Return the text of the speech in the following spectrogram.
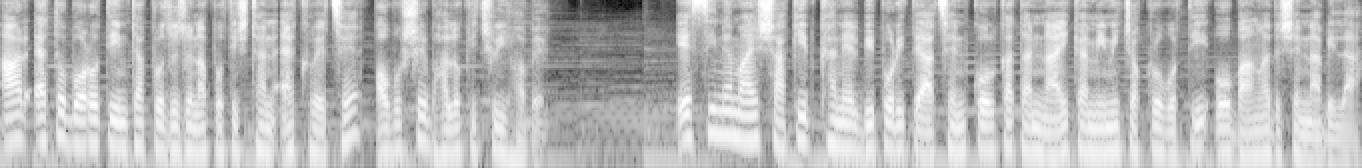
আর এত বড় তিনটা প্রযোজনা প্রতিষ্ঠান এক হয়েছে, অবশ্যই ভালো কিছুই হবে। এ সিনেমায় শাকিব খানের বিপরীতে আছেন কলকাতার নায়িকা মিমি চক্রবর্তী ও বাংলাদেশের নাবিলা।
